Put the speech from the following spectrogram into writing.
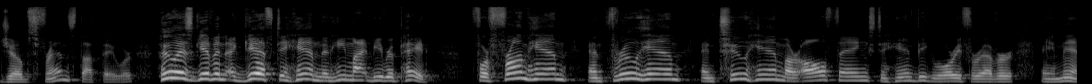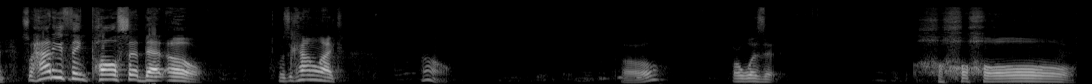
Job's friends thought they were. Who has given a gift to him that he might be repaid? For from him and through him and to him are all things. To him be glory forever. Amen. So, how do you think Paul said that oh? Was it kind of like, oh? Oh? Or was it, oh?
